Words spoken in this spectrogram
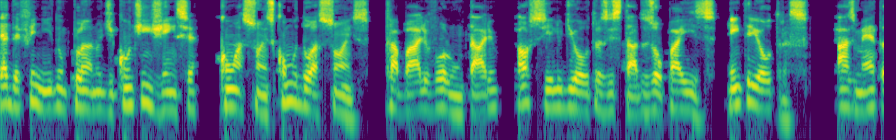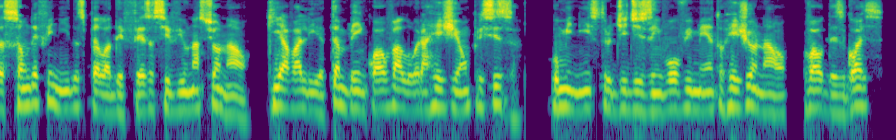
É definido um plano de contingência, com ações como doações, trabalho voluntário, auxílio de outros estados ou países, entre outras. As metas são definidas pela Defesa Civil Nacional, que avalia também qual valor a região precisa. O ministro de Desenvolvimento Regional, Valdes Góes,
